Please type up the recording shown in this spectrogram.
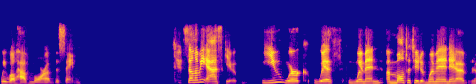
we will have more of the same. So let me ask you. You work with women, a multitude of women in a, a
